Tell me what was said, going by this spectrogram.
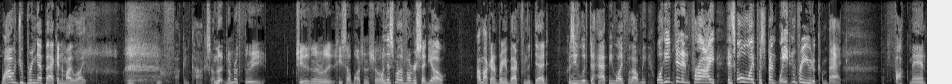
Why would you bring that back into my life? You fucking cocksucker. N- number three, Cheetah didn't really. He stopped watching the show. When this motherfucker said, "Yo, I'm not going to bring him back from the dead because he lived a happy life without me," well, he didn't. Fry. His whole life was spent waiting for you to come back. The fuck, man.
